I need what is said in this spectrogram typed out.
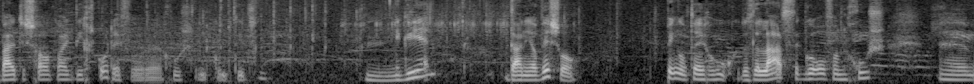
buiten Schalkwijk die gescoord heeft voor uh, Goes in de competitie? Hmm, Daniel Wissel. Pingel tegen Hoek. Dat is de laatste goal van Goes Ehm,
